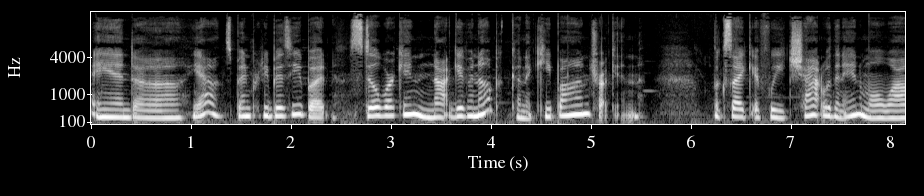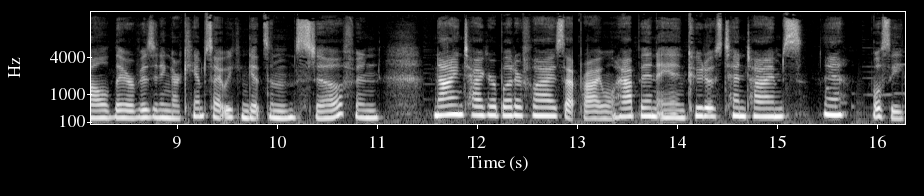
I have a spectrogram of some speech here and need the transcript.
And uh, yeah, it's been pretty busy, but still working, not giving up. Gonna keep on trucking. Looks like if we chat with an animal while they're visiting our campsite, we can get some stuff. And nine tiger butterflies, that probably won't happen. And kudos 10 times, eh, we'll see.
